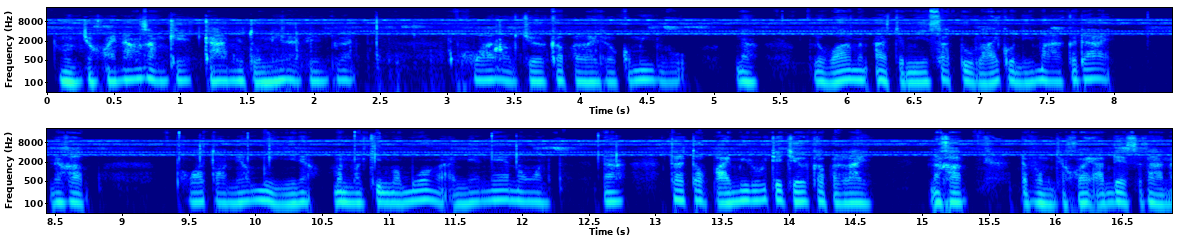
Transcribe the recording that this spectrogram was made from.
เดี๋ยวผมจะคอยนั่งสังเกตการณ์อยู่ตรงนี้แหละเพื่อนๆเพราะว่าเราเจอกับอะไรเราก็ไม่รู้นะห รือว่ามันอาจจะมีสัตว์ดุร้ายกว่านี้มาก็ได้นะครับ เพราะว่าตอนนี้หมีเนี่ยมันมากินมะม่วงอะอันนี้แน่นอนนะแต่ต่อไปไม่รู้จะเจอกับอะไรนะครับเดี๋ยวผมจะคอยอัปเดตสถาน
